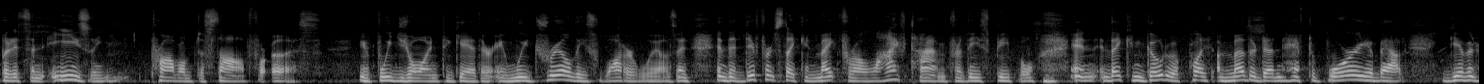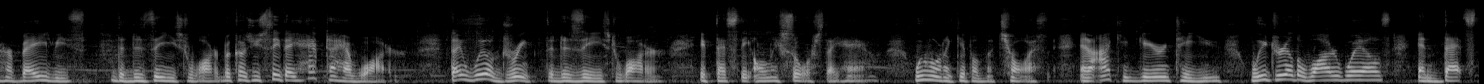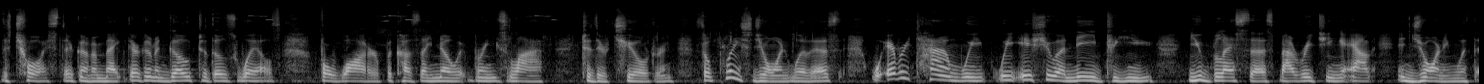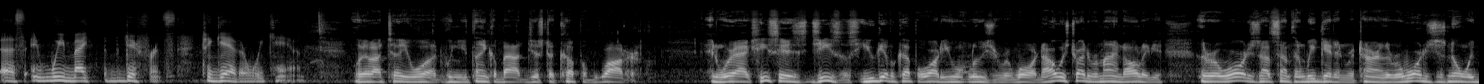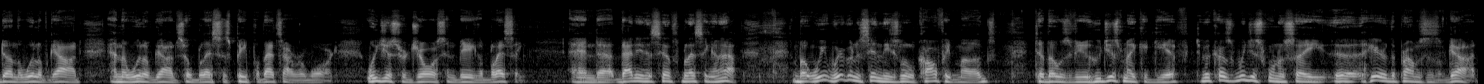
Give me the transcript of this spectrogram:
but it's an easy problem to solve for us if we join together and we drill these water wells and, and the difference they can make for a lifetime for these people. And they can go to a place, a mother doesn't have to worry about giving her babies the diseased water because you see, they have to have water. They will drink the diseased water if that's the only source they have. We want to give them a choice. And I can guarantee you, we drill the water wells, and that's the choice they're going to make. They're going to go to those wells for water because they know it brings life to their children. So please join with us. Every time we, we issue a need to you, you bless us by reaching out and joining with us, and we make the difference. Together we can. Well, I tell you what, when you think about just a cup of water, and we're actually, he says, Jesus, you give a cup of water, you won't lose your reward. And I always try to remind all of you, the reward is not something we get in return. The reward is just knowing we've done the will of God, and the will of God so blesses people. That's our reward. We just rejoice in being a blessing. And uh, that in itself is blessing enough. But we, we're going to send these little coffee mugs to those of you who just make a gift because we just want to say, uh, here are the promises of God.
